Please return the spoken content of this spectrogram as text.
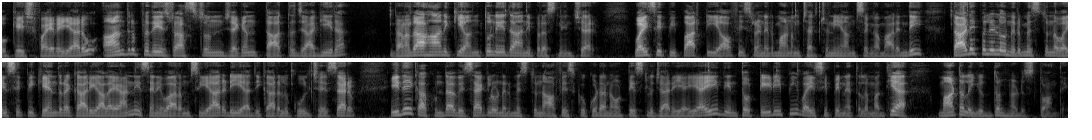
లోకేష్ ఫైర్ అయ్యారు. ఆంధ్రప్రదేశ్ రాష్ట్రం జగన్ తాత జాగీరా? ధనదాహానికి అంతు లేదా అని ప్రశ్నించారు. వైసీపీ పార్టీ ఆఫీసుల నిర్మాణం చర్చనీయాంశంగా మారింది. తాడేపల్లిలో నిర్మిస్తున్న వైసీపీ కేంద్ర కార్యాలయాన్ని శనివారం సిఆర్డీఏ అధికారులు కూల్చేశారు. ఇదే కాకుండా విశాఖలో నిర్మిస్తున్న ఆఫీసుకు కూడా నోటీసులు జారీ అయ్యాయి. దీంతో టీడీపీ వైసీపీ నేతల మధ్య మాటల యుద్ధం నడుస్తోంది.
